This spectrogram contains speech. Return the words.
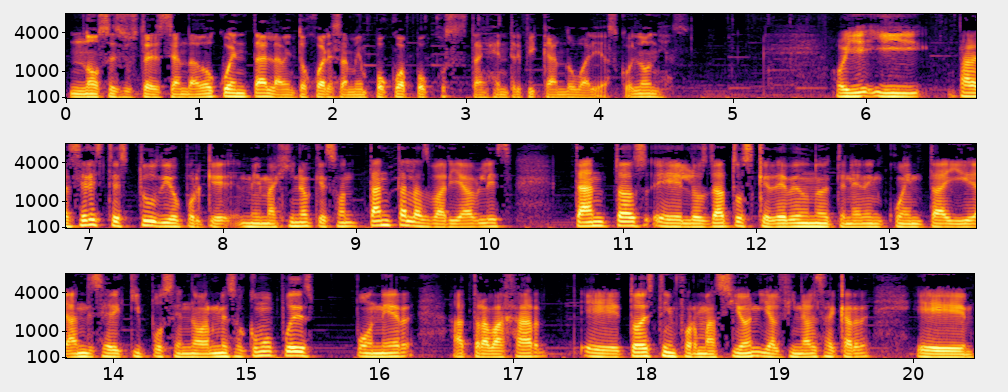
no sé si ustedes se han dado cuenta, la Benito Juárez también poco a poco se están gentrificando varias colonias. Oye, y para hacer este estudio, porque me imagino que son tantas las variables, tantos eh, los datos que debe uno de tener en cuenta y han de ser equipos enormes, o cómo puedes poner a trabajar eh, toda esta información y al final sacar eh,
